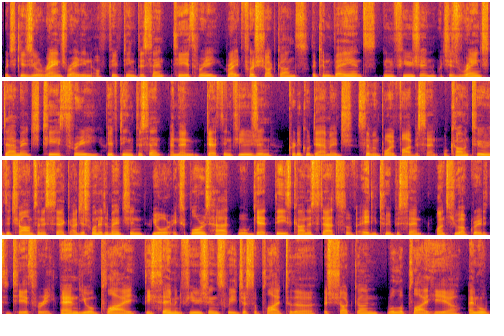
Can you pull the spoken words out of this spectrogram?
which gives you a range rating of 15%, tier 3, great for shotguns. The conveyance infusion, which is range damage, tier 3, 15%, and then death infusion, critical damage 7.5%. We'll come to the charms in a sec. I just wanted to mention your explorer's hat will get these kind of stats of 82% once you upgrade it to tier 3. And you apply the same infusions we just applied to the, the shotgun, will apply here and will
